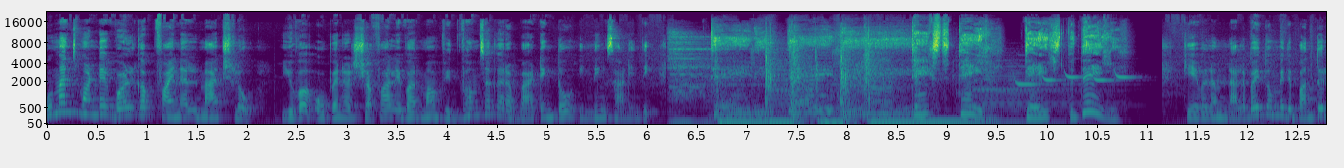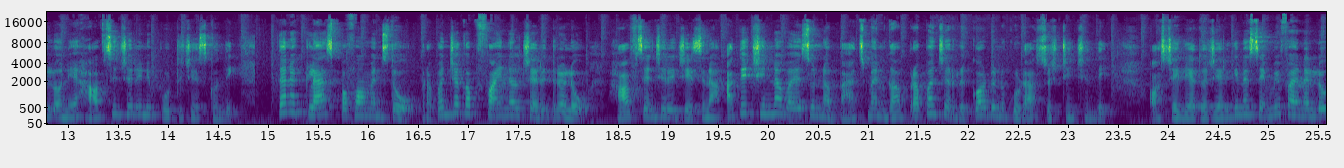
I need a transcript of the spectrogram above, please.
Women's one day world cup final మ్యాచ్లో యువ ఓపెనర్ షఫాలి వర్మ విధ్వంసకర బ్యాటింగ్తో ఇన్నింగ్స్ ఆడింది. కేవలం నలభై తొమ్మిది బంతుల్లోనే హాఫ్ సెంచరీని పూర్తి చేసుకుంది. తన క్లాస్ పర్ఫార్మెన్స్తో ప్రపంచ కప్ ఫైనల్ చరిత్రలో హాఫ్ సెంచరీ చేసిన అతి చిన్న వయసున్న బ్యాట్స్మెన్గా ప్రపంచ రికార్డును కూడా సృష్టించింది. ఆస్ట్రేలియాతో జరిగిన సెమీఫైనల్లో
